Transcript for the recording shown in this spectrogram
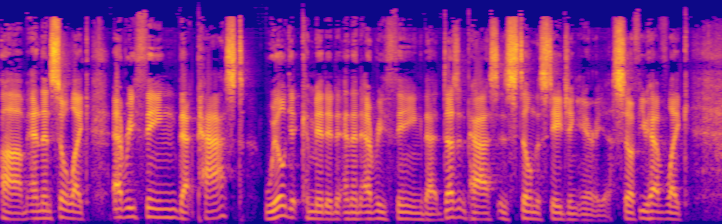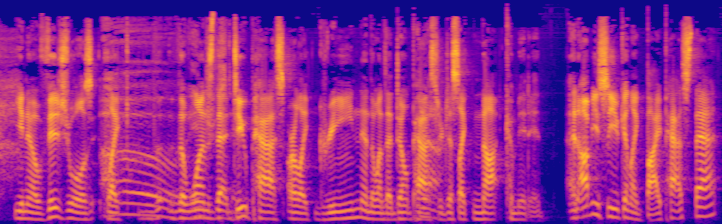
Um, and then so like everything that passed will get committed, and then everything that doesn't pass is still in the staging area. So if you have like, you know, visuals, like Oh, the, the ones that do pass are like green, and the ones that don't pass Yeah. are just like not committed. And obviously you can like bypass that.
